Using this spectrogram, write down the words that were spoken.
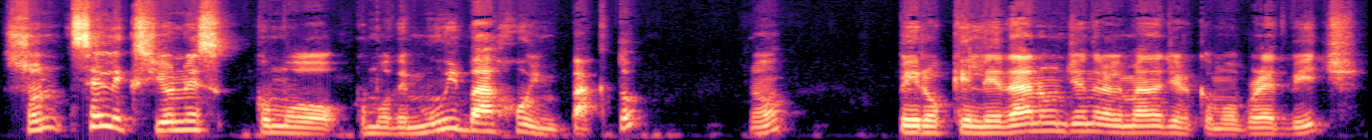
Son selecciones como, como de muy bajo impacto, ¿no? Pero que le dan a un general manager como Brett Beach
